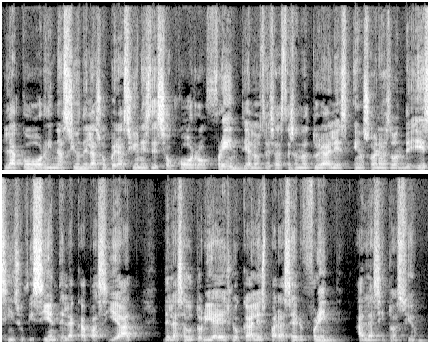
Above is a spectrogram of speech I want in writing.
la coordinación de las operaciones de socorro frente a los desastres naturales en zonas donde es insuficiente la capacidad de las autoridades locales para hacer frente a la situación.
